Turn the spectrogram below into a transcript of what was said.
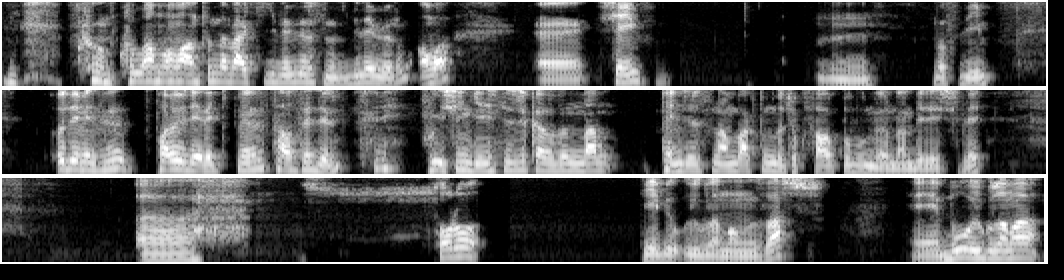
kullanma mantığında belki gidebilirsiniz bilemiyorum ama e, şey hmm, nasıl diyeyim ödemesini para ödeyerek gitmenizi tavsiye ederim. Bu işin geliştirici kanadından penceresinden baktığımda çok sağlıklı bulmuyorum ben beleşçiliği. Ee, Soro diye bir uygulamamız var. Ee, bu uygulama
